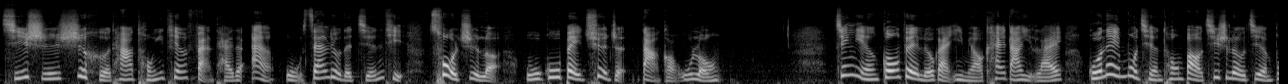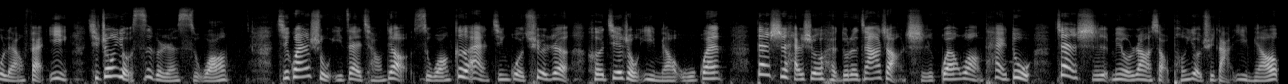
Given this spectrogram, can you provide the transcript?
其实是和他同一天返台的案五三六。的简体错置了，无辜被确诊，大搞乌龙。今年公费流感疫苗开打以来，国内目前通报七十六件不良反应，其中有四个人死亡。机关署一再强调，死亡个案经过确认和接种疫苗无关，但是还是有很多的家长持观望态度，暂时没有让小朋友去打疫苗。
